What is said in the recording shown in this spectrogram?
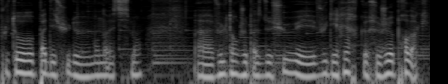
plutôt pas déçu de mon investissement, vu le temps que je passe dessus et vu les rires que ce jeu provoque.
